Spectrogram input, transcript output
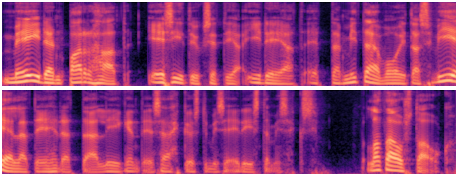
meidän parhaat esitykset ja ideat, että mitä voitaisiin vielä tehdä tämän liikenteen sähköistymisen edistämiseksi. Lataustauko.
